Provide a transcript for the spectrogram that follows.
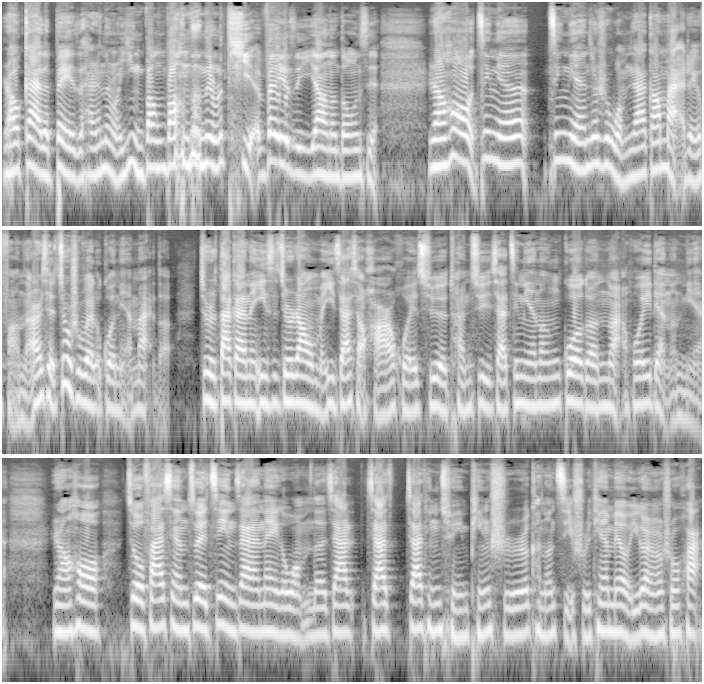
然后盖的被子还是那种硬邦邦的那种铁被子一样的东西。然后今年今年就是我们家刚买这个房子，而且就是为了过年买的，就是大概那意思，就是让我们一家小孩儿回去团聚一下，今年能过个暖和一点的年。然后就发现最近在那个我们的家家家庭群，平时可能几十天没有一个人说话，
